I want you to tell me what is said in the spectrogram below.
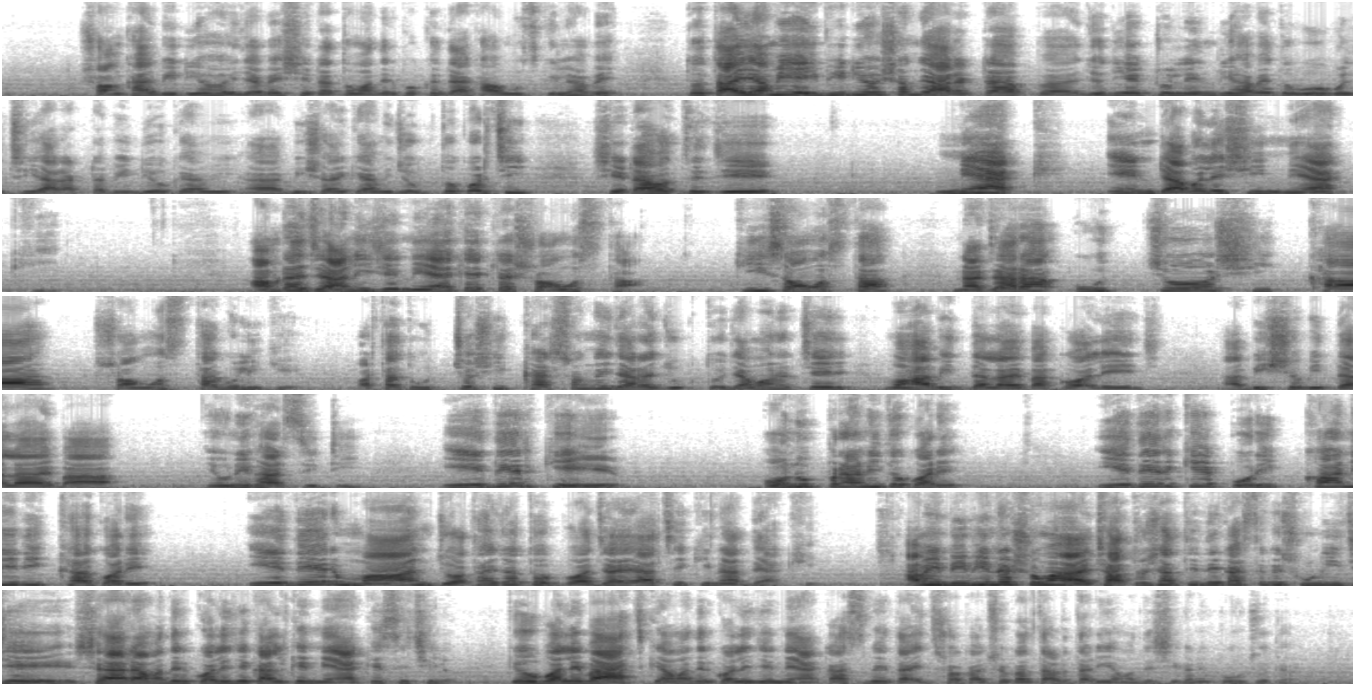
সংখ্যায় ভিডিও হয়ে যাবে, সেটা তোমাদের পক্ষে দেখাও মুশকিল হবে। তো তাই আমি এই ভিডিওর সঙ্গে আরেকটা যদি একটু লেন্দি হবে, তবুও বলছি আর একটা ভিডিওকে আমি বিষয়কে আমি যুক্ত করছি। সেটা হচ্ছে যে, NAAC N double AC NAAC কি? আমরা জানি যে ন্যাক একটা সংস্থা। কি সংস্থা? না, যারা উচ্চ শিক্ষা সংস্থাগুলিকে, অর্থাৎ উচ্চ শিক্ষার সঙ্গে যারা যুক্ত, যেমন হচ্ছে মহাবিদ্যালয় বা কলেজ বিশ্ববিদ্যালয় বা ইউনিভার্সিটি এদেরকে অনুপ্রাণিত করে, এদেরকে পরীক্ষা নিরীক্ষা করে, এদের মান যথাযথ বজায় আছে কিনা দেখে। আমি বিভিন্ন সময় ছাত্রছাত্রীদের কাছ থেকে শুনি যে, স্যার, আমাদের কলেজে কালকে ন্যাক এসেছিল। কেউ বলে, বা, আজকে আমাদের কলেজে ন্যাক আসবে, তাই সকাল সকাল তাড়াতাড়ি আমাদের সেখানে পৌঁছতে হবে।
